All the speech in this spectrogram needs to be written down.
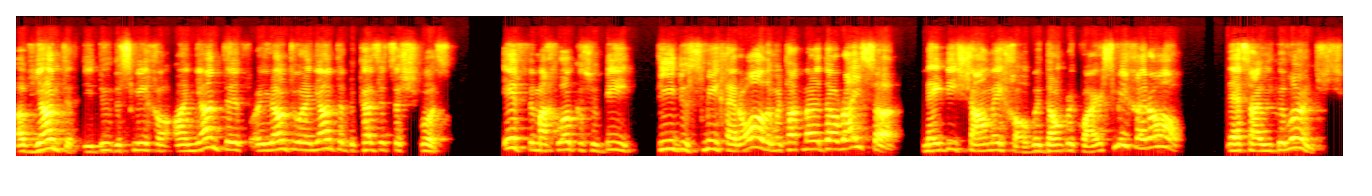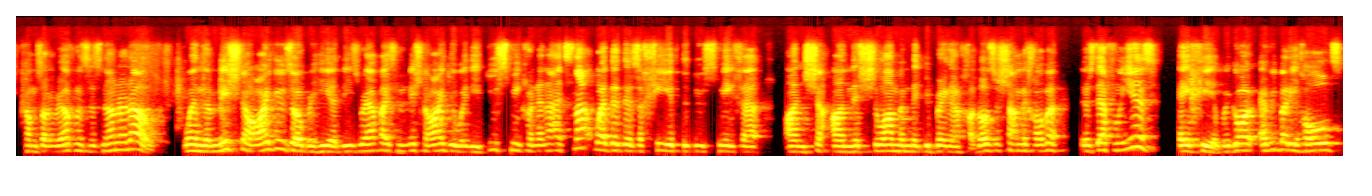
of yantif. You do the smicha on yantif, or you don't do it on yantif because it's a shvus. If the machlokas would be do you do smicha at all, then we're talking about a daraisa maybe Shalmei Chova don't require smicha at all. That's how we could learn. Comes on and says, no, no, no. When the Mishnah argues over here, these rabbis in the Mishnah argue whether you do smicha or not. It's not whether there's a chiyuv to do smicha on on the that you bring on Those are Shalmei Chova. There's definitely is a chiyuv. We go. Everybody holds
